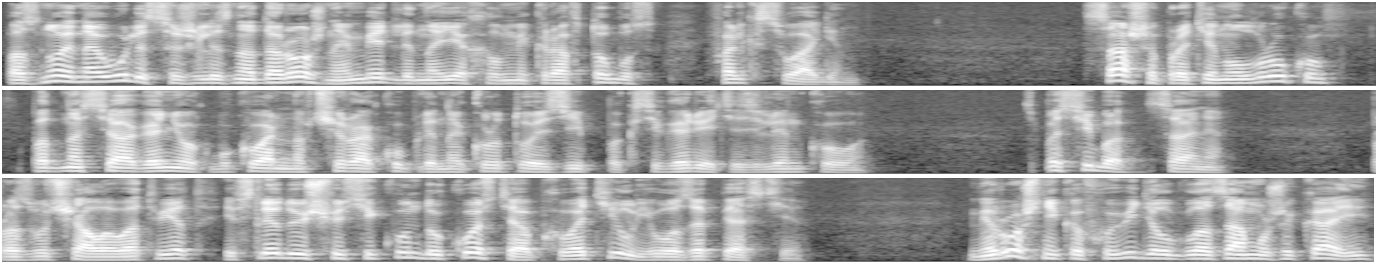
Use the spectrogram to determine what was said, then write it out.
По знойной улице железнодорожной медленно ехал микроавтобус «Фольксваген». Саша протянул руку, поднося огонек буквально вчера купленной крутой зиппо к сигарете Зеленкова. «Спасибо, Саня», – прозвучало в ответ, и в следующую секунду Костя обхватил его запястье. Мирошников увидел глаза мужика и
